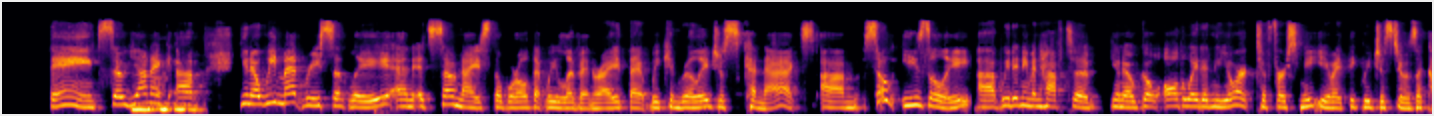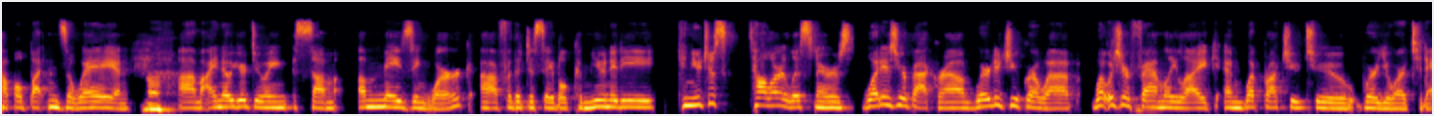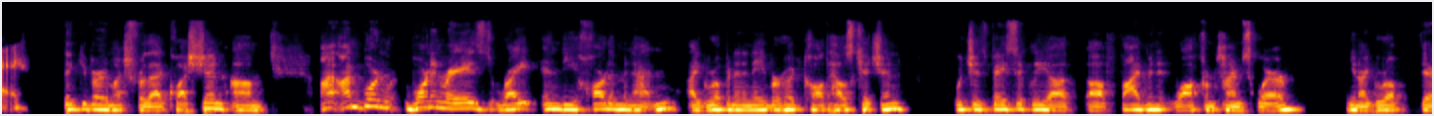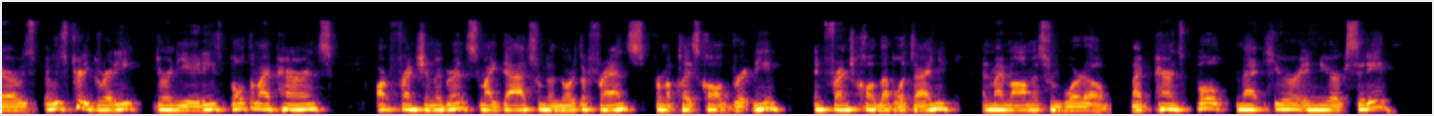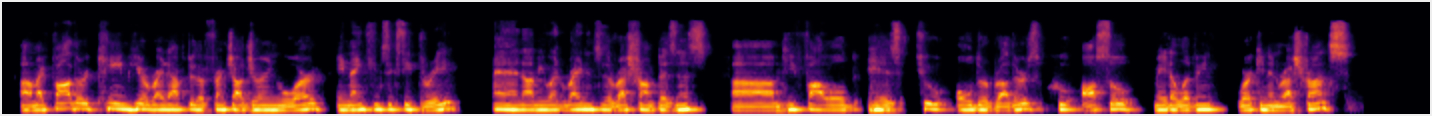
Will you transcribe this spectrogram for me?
Thanks. So, Yannick, uh, you know, we met recently, and it's so nice the world that we live in, right? That we can really just connect um, so easily. Uh, we didn't even have to, you know, go all the way to New York to first meet you. I think we just it was a couple buttons away, and um, I know you're doing some amazing work uh, for the disabled community. Can you just tell our listeners what is your background? Where did you grow up? What was your family like? And what brought you to where you are today? Thank you very much for that question. Um, I, am born born and raised right in the heart of Manhattan. I grew up in a neighborhood called Hell's Kitchen, which is basically a, a five minute walk from Times Square. You know, I grew up there. It was it was pretty gritty during the 80s. Both of my parents are French immigrants. My dad's from the north of France, from a place called Brittany, in French called La Bretagne, and my mom is from Bordeaux. My parents both met here in New York City uh, my father came here right after the French Algerian War in 1963, and um, he went right into the restaurant business. Um, he followed his two older brothers who also made a living working in restaurants.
